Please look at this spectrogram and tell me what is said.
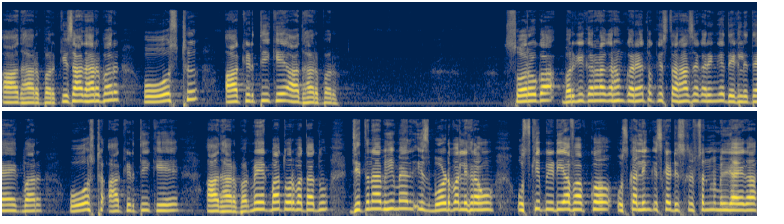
आधार पर। किस आधार पर? ओष्ठ आकृति के आधार पर। स्वरों का वर्गीकरण अगर हम करें तो किस तरह से करेंगे? देख लेते हैं एक बार। ओष्ठ आकृति के आधार पर। मैं एक बात और बता दूँ, जितना भी मैं इस बोर्ड पर लिख रहा हूँ, उसकी पीडीएफ आपको, उसका लिंक इसके डिस्क्रिप्शन में मिल जाएगा।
